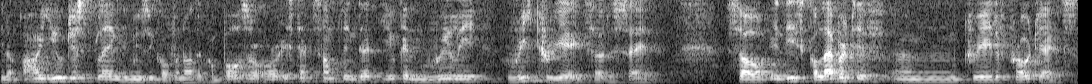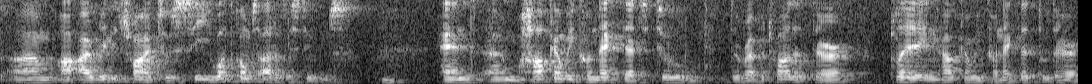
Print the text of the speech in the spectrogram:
You know, are you just playing the music of another composer or is that something that you can really recreate, so to say? So in these collaborative um, creative projects, um, I, I, really try to see what comes out of the students. And um, how can we connect that to the repertoire that they're playing, how can we connect that to their,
